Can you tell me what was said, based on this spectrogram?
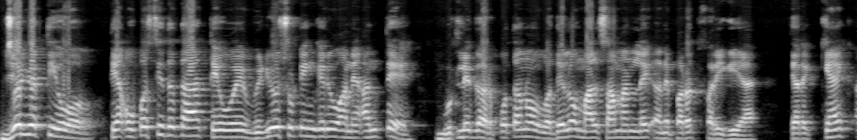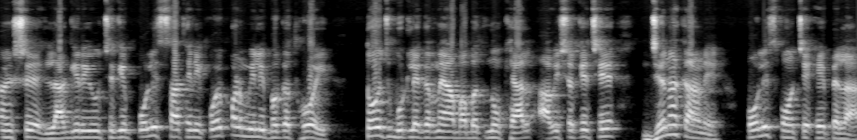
જે વ્યક્તિઓ ત્યાં ઉપસ્થિત હતા, તેઓએ વીડિયો શૂટિંગ કર્યું અને અંતે બુટલેગર પોતાનો વધેલો માલ સામાન લઈ અને પરત ફરી ગયા. ત્યારે ક્યાંક અંશે લાગી રહ્યું છે કે પોલીસ સાથેની કોઈ પણ મિલીભગત હોય, તો જ બુટલેગરને આ બાબતનો ખ્યાલ આવી શકે છે. જેના કારણે પોલીસ પહોંચે એ પહેલા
